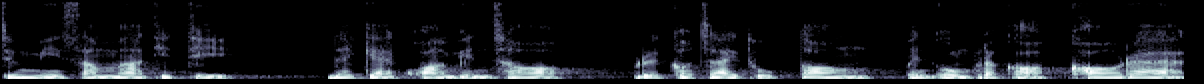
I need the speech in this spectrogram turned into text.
จึงมีสัมมาทิฏฐิได้แก่ความเห็นชอบ หรือเข้าใจถูกต้องเป็นองค์ประกอบข้อแรก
